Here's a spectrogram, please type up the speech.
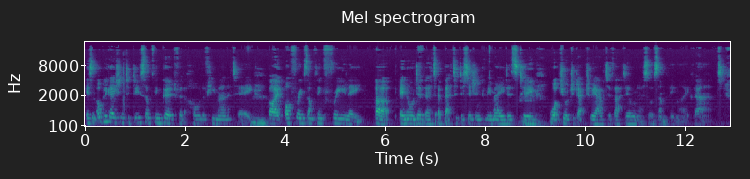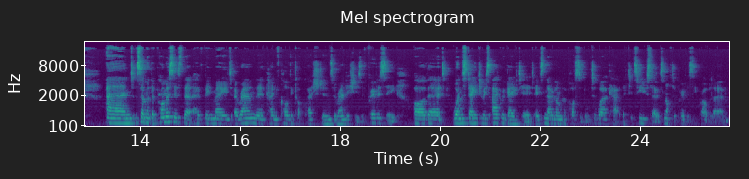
is an obligation to do something good for the whole of humanity by offering something freely up in order that a better decision can be made as to what's your trajectory out of that illness or something like that. And some of the promises that have been made around the kind of Caldecott questions around issues of privacy are that once data is aggregated, it's no longer possible to work out that it's you, so it's not a privacy problem.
